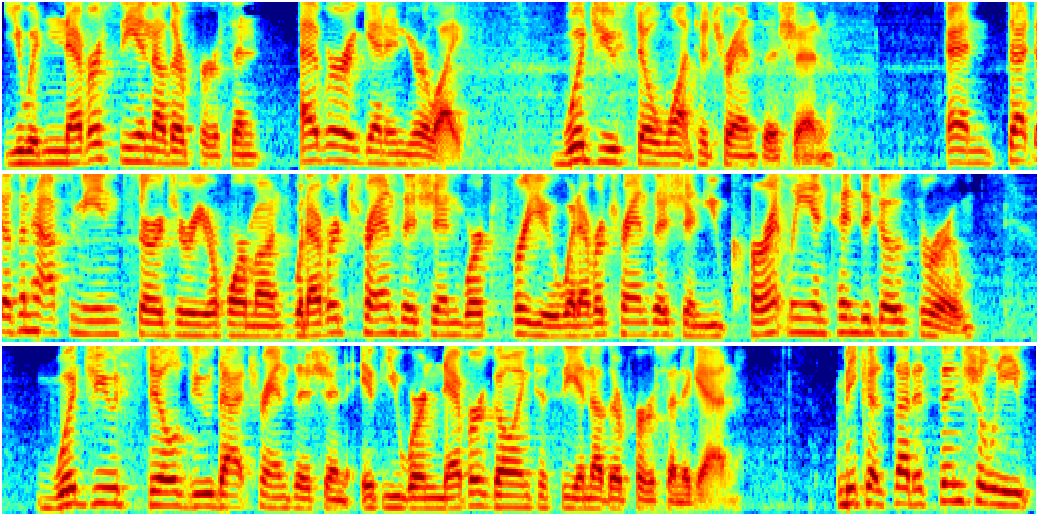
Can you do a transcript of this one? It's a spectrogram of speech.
you would never see another person ever again in your life. Would you still want to transition? And that doesn't have to mean surgery or hormones. Whatever transition works for you, whatever transition you currently intend to go through, would you still do that transition if you were never going to see another person again? Because that essentially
